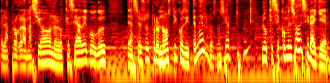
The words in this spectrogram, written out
de la programación o lo que sea de Google, de hacer sus pronósticos y tenerlos, ¿no es cierto? Lo que se comenzó a decir ayer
